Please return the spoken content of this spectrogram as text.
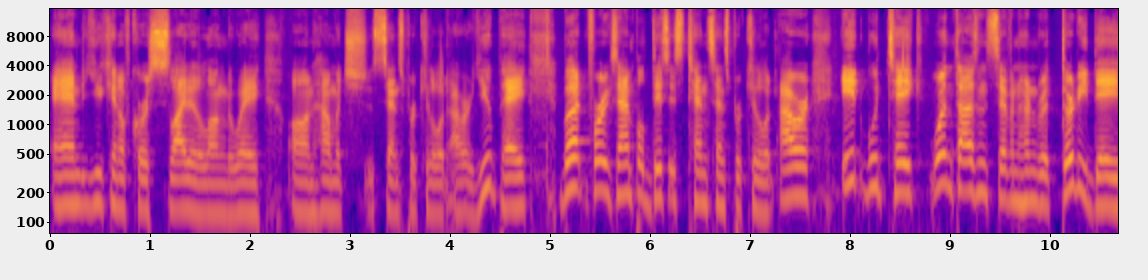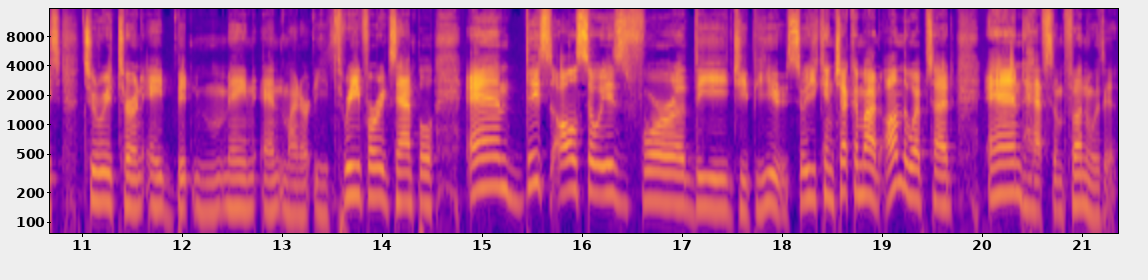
and you can of course slide it along the way on how much cents per kilowatt hour you pay. But for example, this is 10 cents per kilowatt hour. It would take 1,730 days to return a Bitmain Antminer E3 for example and this also is for the GPU so you can check them out on the website and have some fun with it.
